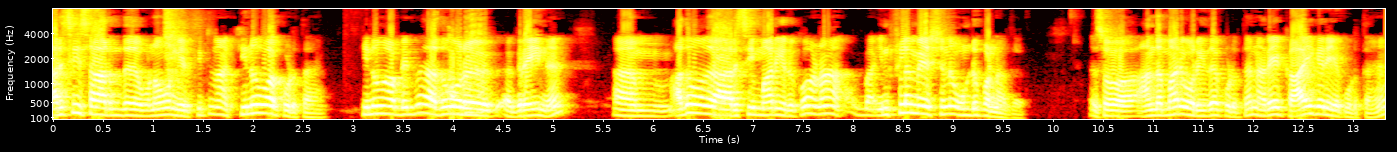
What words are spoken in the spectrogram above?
அரிசி சார்ந்த உணவும் நிறுத்திட்டு நான் கினோவா கொடுத்தேன். கினோவா அப்படின்றது அதுவும் ஒரு கிரெயின் அதுவும் ஒரு அரிசி மாதிரி இருக்கும். ஆனால் இன்ஃப்ளமேஷனை உண்டு பண்ணாது. ஸோ அந்த மாதிரி ஒரு இதை கொடுத்தேன். நிறைய காய்கறியை கொடுத்தேன்.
